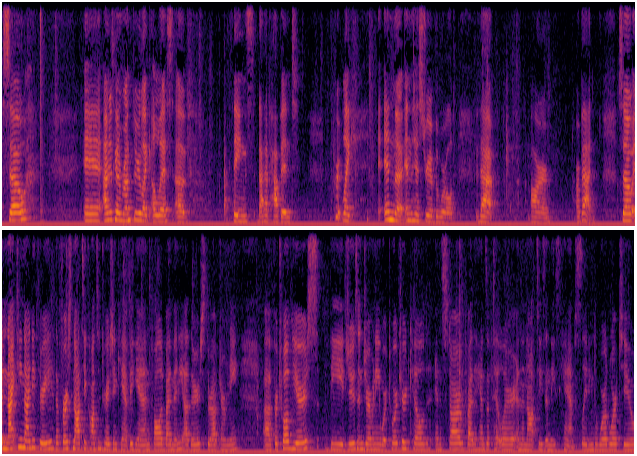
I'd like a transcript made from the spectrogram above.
so, eh, I'm just going to run through like a list of things that have happened like in the in the history of the world that are are bad. So in 1993, the first Nazi concentration camp began, followed by many others throughout Germany. Uh, for 12 years, the Jews in Germany were tortured, killed, and starved by the hands of Hitler and the Nazis in these camps, leading to World War II,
